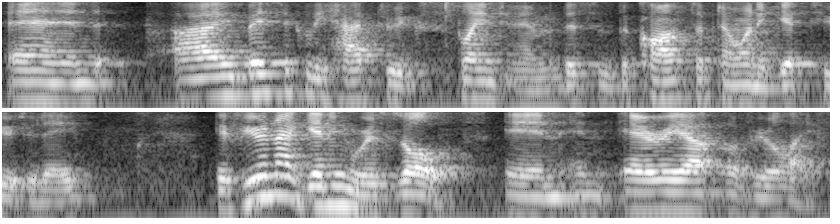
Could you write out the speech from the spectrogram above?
And I basically had to explain to him, this is the concept I want to get to today if you're not getting results in an area of your life,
